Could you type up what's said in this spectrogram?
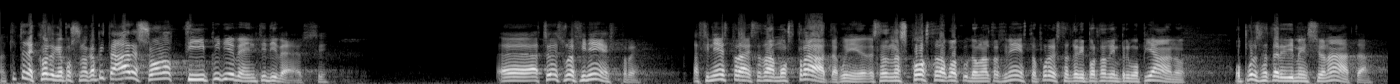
Ma tutte le cose che possono capitare sono tipi di eventi diversi. Eh, azione sulle finestre. La finestra è stata mostrata, quindi è stata nascosta da, da un'altra finestra, oppure è stata riportata in primo piano, oppure è stata ridimensionata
